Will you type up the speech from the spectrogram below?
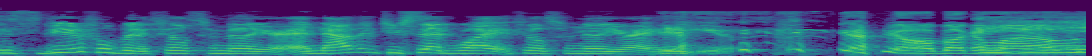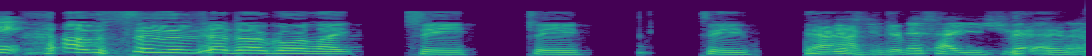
this is beautiful, but it feels familiar. And now that you said why it feels familiar, I hate you. Yo, I'm not gonna lie. I'm, I was sitting there the time going like, see, see, see. That I can get. this how you shoot that- that.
